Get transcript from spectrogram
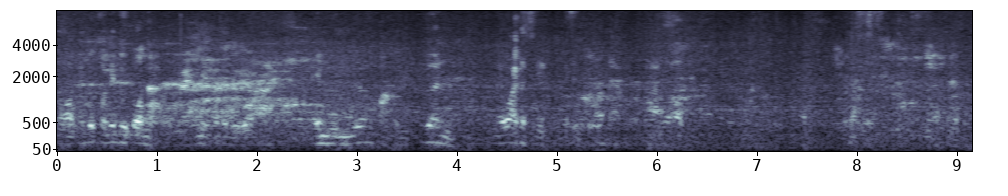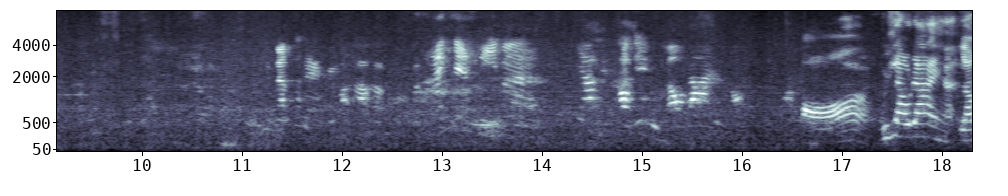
พอถ้าทุกคนได้ดูตัวหนังแล้วเนี่ยก็จะดูว่าไอ้มุมเรื่องความเป็นเพื่อนไม่ว่าจะสนิทหรือไม่สนิทก็แล้วแต่ว่าเราจะแล้วแต่มีนักแสดงไหมคะแบบก็จะได้แคสนี้มายากเอาที่หนูเล่าได้เลยเนาะอ๋อวิเราได้ฮะ เรา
